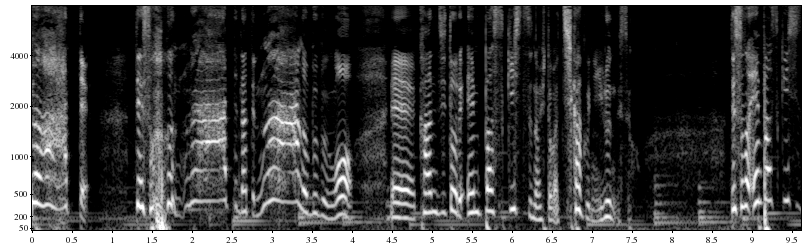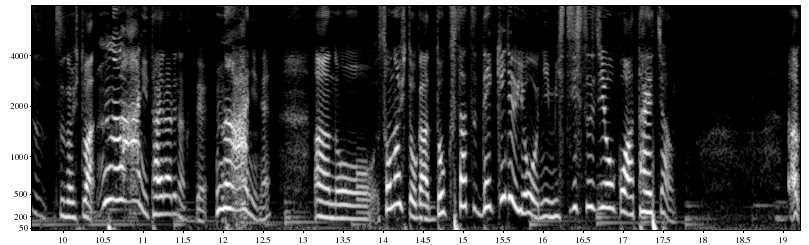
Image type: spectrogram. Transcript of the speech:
なーって。で、その、なーってなってる、なーの部分を、えー、感じ取るエンパス気質の人が近くにいるんですよ。で、そのエンパス気質の人は、なーに耐えられなくて、なーにね、あのー、その人が毒殺できるように道筋をこう与えちゃうあ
